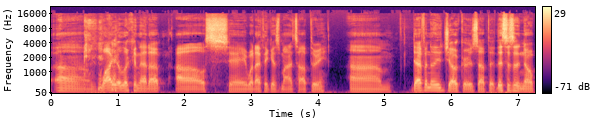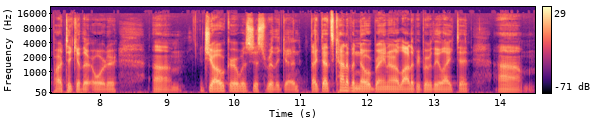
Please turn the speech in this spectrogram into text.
Um, while you're looking that up, I'll say what I think is my top three. Um, definitely Joker's up there. This is in no particular order. Um, Joker was just really good. Like that's kind of a no-brainer. A lot of people really liked it. Um,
